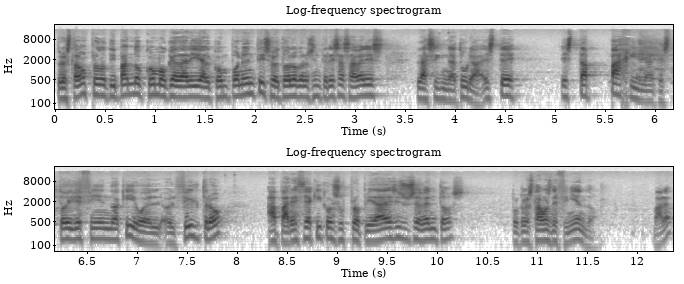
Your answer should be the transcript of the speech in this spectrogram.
Pero estamos prototipando cómo quedaría el componente y sobre todo lo que nos interesa saber es la asignatura. Este, esta página que estoy definiendo aquí, o el filtro, aparece aquí con sus propiedades y sus eventos porque lo estamos definiendo, ¿vale?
